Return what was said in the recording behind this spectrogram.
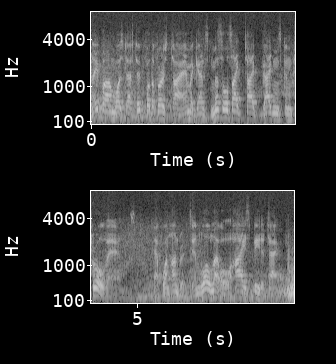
Napalm was tested for the first time against missile site type guidance control vans, F-100s in low-level, high-speed attack.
